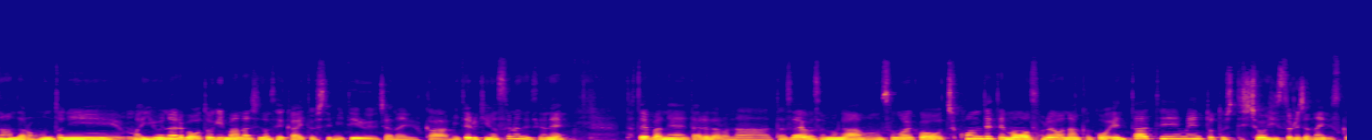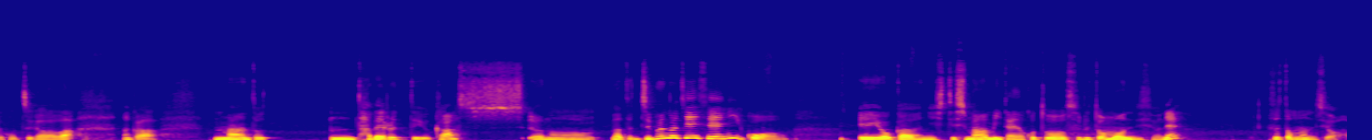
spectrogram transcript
なんだろう本当に、まあ、言うなればおとぎ話の世界として見てるじゃないですか見てる気がするんですよね。例えばね誰だろうな太宰治がものすごいこう落ち込んでてもそれをなんかこうエンターテインメントとして消費するじゃないですかこっち側は。なんかまあど、うん、食べるっていうかあのまた自分の人生にこう栄養価にしてしまうみたいなことをすると思うんですよね。すると思うんですよ。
